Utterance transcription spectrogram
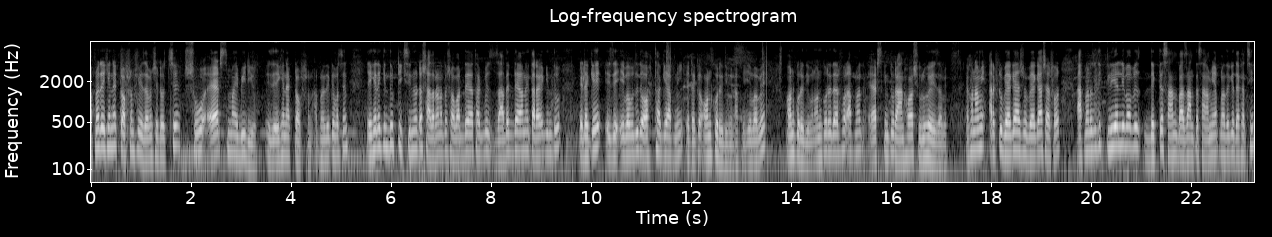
আপনারা এখানে একটা অপশন পেয়ে যাবেন, সেটা হচ্ছে শো অ্যাডস মাই ভিডিও এই যে এখানে একটা অপশন আপনারা দেখতে পাচ্ছেন, এখানে কিন্তু টিক চিহ্নটা সাধারণত সবার দেওয়া থাকবে। যাদের দেওয়া নেই, তারা কিন্তু এটাকে, এই যে এভাবে যদি অফ থাকে আপনি, এটাকে অন করে দিবেন। আপনি এভাবে অন করে দিবেন। অন করে দেওয়ার পর আপনার অ্যাডস কিন্তু রান হওয়া শুরু হয়ে যাবে। এখন আমি আরেকটু ব্যাগে আসব, ব্যাগে আসার পর আপনারা যদি ক্লিয়ারলিভাবে দেখতে চান বা জানতে চান, আমি আপনাদেরকে দেখাচ্ছি,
